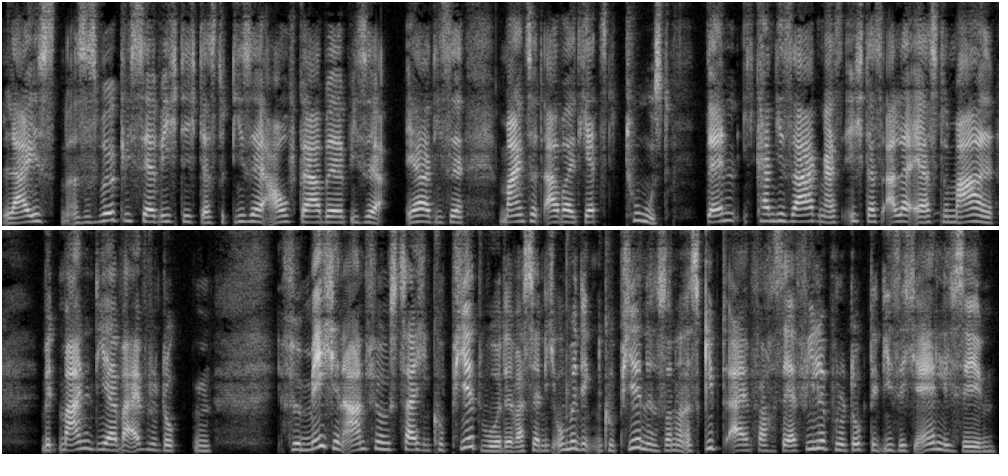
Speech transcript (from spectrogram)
leisten. Es ist wirklich sehr wichtig, dass du diese Aufgabe, diese, ja, diese Mindset-Arbeit jetzt tust. Denn ich kann dir sagen, als ich das allererste Mal mit meinen DIY-Produkten für mich in Anführungszeichen kopiert wurde, was ja nicht unbedingt ein Kopieren ist, sondern es gibt einfach sehr viele Produkte, die sich ähnlich sehen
